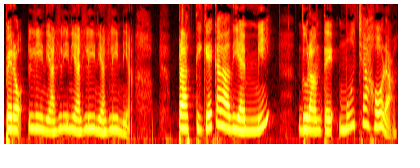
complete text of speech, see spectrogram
Pero líneas, líneas, líneas, líneas. Practiqué cada día en mí durante muchas horas.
